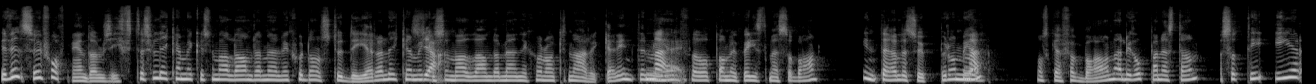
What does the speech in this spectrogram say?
Det visar ju forskningen. De gifter sig lika mycket som alla andra människor. De studerar lika mycket Ja. som alla andra människor. De knarkar inte Nej. mer för att de är skilsmässobarn. Inte heller super de mer. Nej. De skaffar barn allihopa nästan. Så det är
